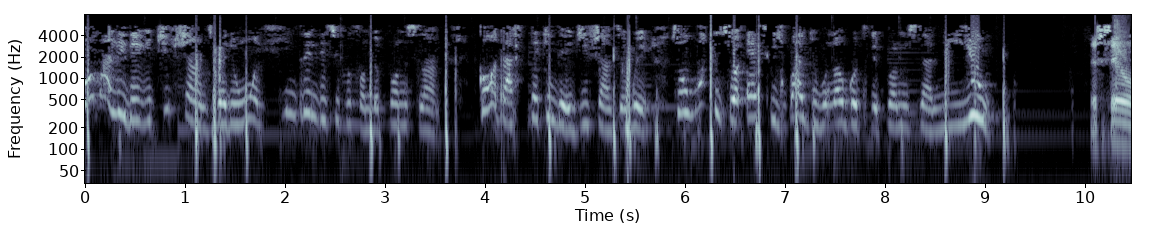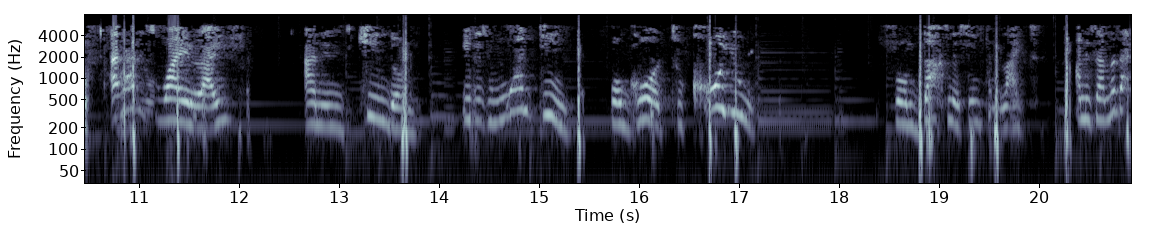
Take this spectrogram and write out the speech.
formerly the Egyptians were the ones hindering these people from the promised land. God has taken the Egyptians away. So what is your excuse why you will not go to the promised land? You. Yourself. And that is why in life and in the kingdom, it is one thing for God to call you from darkness into light. And it's another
